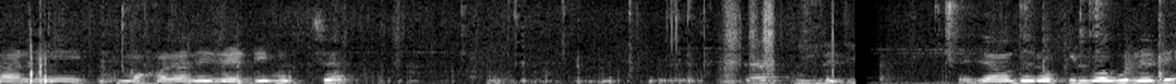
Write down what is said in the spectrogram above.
রানী, মহারানী রেডি হচ্ছে। এই যে আমাদের উকিল বাবু রেডি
